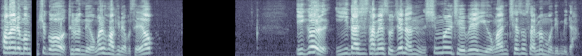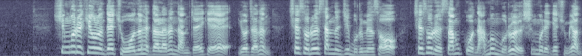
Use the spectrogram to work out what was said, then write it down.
화면을 멈추고 들은 내용을 확인해 보세요. 이 글 2-3의 소재는 식물 재배에 이용한 채소 삶은 물입니다. 식물을 키우는데 조언을 해달라는 남자에게 여자는 채소를 삶는지 물으면서 채소를 삶고 남은 물을 식물에게 주면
